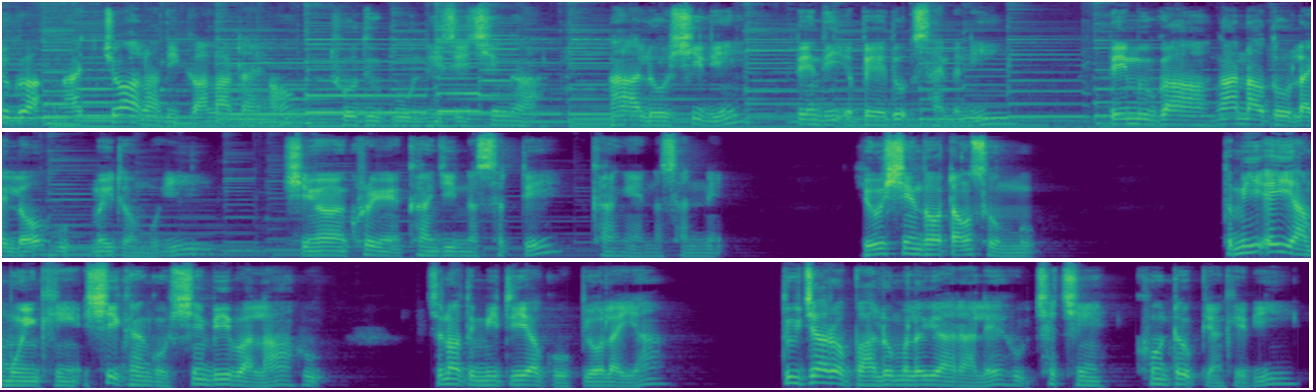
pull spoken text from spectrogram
ရှုကငါကြွလာသည့်ကာလတိုင်အောင်ထိုသူကိုနေစေခြင်းကငါအလိုရှိလျင်သင်သည်အပေသို့ဆိုင်သည်နီသင်မူကားငါနောက်သို့လိုက်လောဟုမိန့်တော်မူ၏ရှင်ယောဟန်ခရစ်ယာန်အခန်းကြီး21ခန်းငယ်22ရိုးရှင်းသောတောင်းဆိုမှုသမီးအိယာမဝင်ခင်အရှိခန်းကို ရှင်းပေးပါလားဟုကျွန်တော်သမီးတယောက်ကိုပြောလိုက်ရာသူကြတော့ဘာလို့မလုပ်ရတာလဲဟုချက်ချင်းခွန်းထုတ်ပြန်ခဲ့သည်။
